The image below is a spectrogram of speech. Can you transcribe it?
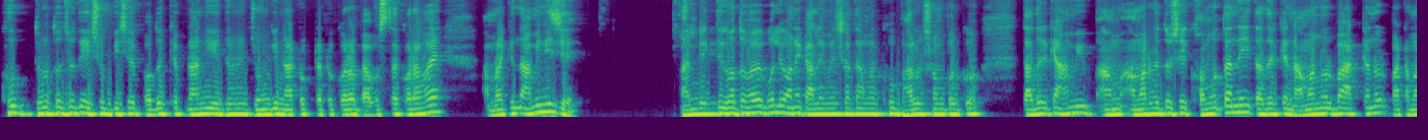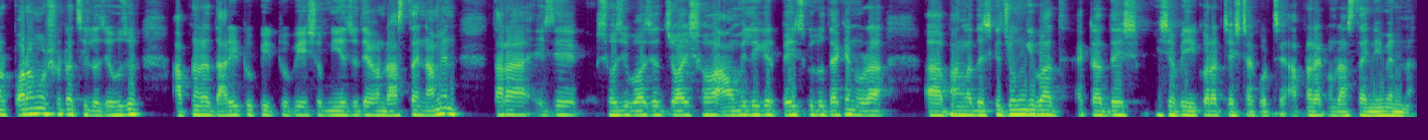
খুব দ্রুত যদি এইসব বিষয়ে পদক্ষেপ না নিয়ে এই ধরনের জঙ্গি নাটক টাটক করার ব্যবস্থা করা হয়, আমরা কিন্তু, আমি নিজে, আমি ব্যক্তিগতভাবে বলি, অনেক আলেমের সাথে আমার খুব ভালো সম্পর্ক। তাদেরকে আমি, আম- আমার হয়তো সেই ক্ষমতা নেই, তাদেরকে নামানোর বা আটকানোর বাট আমার পরামর্শটা ছিল যে, হুজুর, আপনারা দাড়ি টুপি টুপি এসব নিয়ে যদি এখন রাস্তায় নামেন, তারা এই যে সজীব ওয়াজেদ, জয় সহ আওয়ামী লীগের পেজগুলো দেখেন, ওরা বাংলাদেশকে জঙ্গিবাদ একটা দেশ হিসেবে ই করার চেষ্টা করছে। আপনারা এখন রাস্তায় নেমেন না।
